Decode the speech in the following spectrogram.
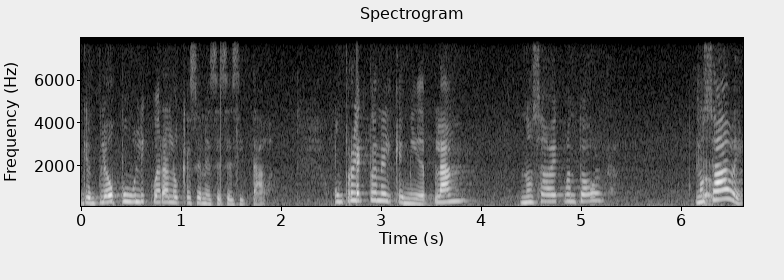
que empleo público era lo que se necesitaba. Un proyecto en el que Mideplan no sabe cuánto ahorra. No Claro. sabe,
